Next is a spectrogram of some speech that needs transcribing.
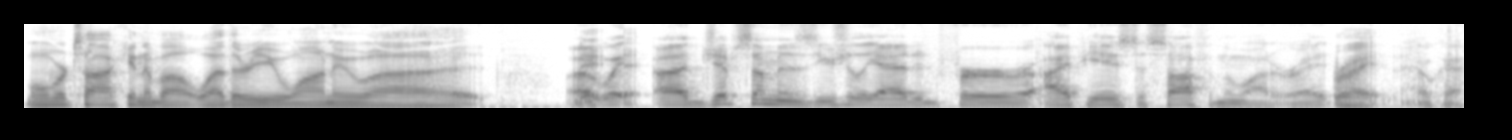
when we're talking about whether you want to, uh, uh, wait, uh, gypsum is usually added for IPAs to soften the water, right? right? Okay.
